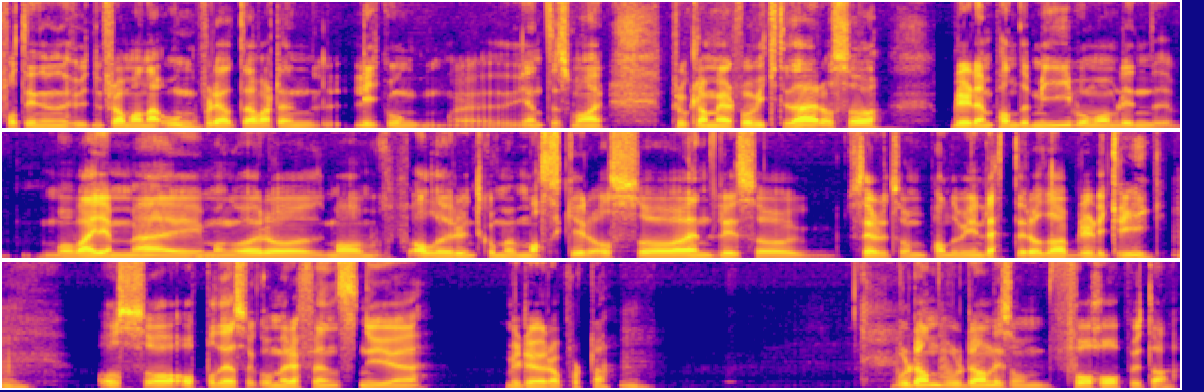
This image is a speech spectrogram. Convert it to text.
fått inn under huden fra man er ung, fordi at det har vært en like ung jente som har proklamert hvor viktig det er. og så blir det en pandemi hvor man blir, må være hjemme i mange år, og man, alle rundt kommer med masker, og så endelig så ser det ut som pandemien letter, og da blir det krig. Mm. Og så oppå det så kommer FNs nye miljørapport, da. Mm. Hvordan, hvordan liksom få håp ut av?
